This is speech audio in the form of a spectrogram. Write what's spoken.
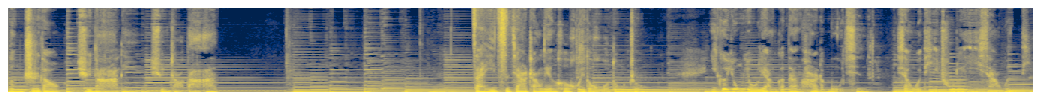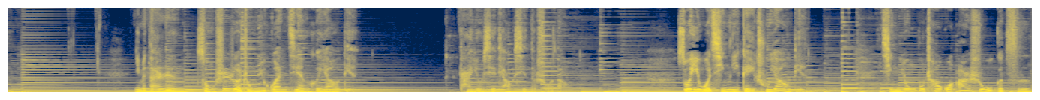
能知道去哪里寻找答案。一次家长联合会的活动中，一个拥有两个男孩的母亲向我提出了以下问题：“你们男人总是热衷于关键和要点。”他有些挑衅地说道。“所以我请你给出要点，请用不超过二十五个词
